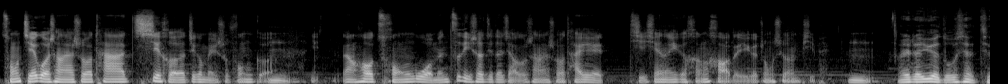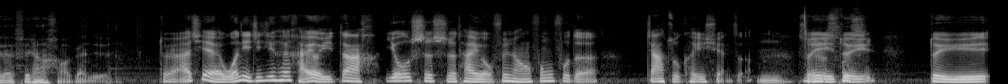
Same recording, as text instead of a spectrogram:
从结果上来说，它契合了这个美术风格，嗯。然后从我们字体设计的角度上来说，它也体现了一个很好的一个中西文匹配。嗯，而且这阅读起起来非常好，感觉，对，而且文理金漆黑还有一大优势是它有非常丰富的家族可以选择，嗯所以对于对于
